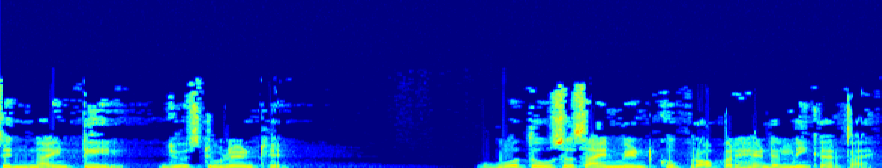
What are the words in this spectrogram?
سے نائنٹی جو اسٹوڈینٹ ہیں وہ تو اس اسائنمنٹ کو پراپر ہینڈل نہیں کر پائے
